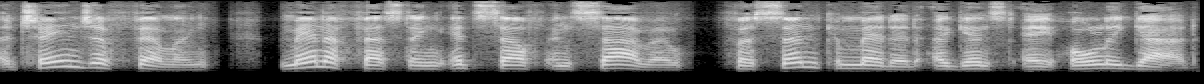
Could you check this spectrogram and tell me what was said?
a change of feeling manifesting itself in sorrow for sin committed against a holy God.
